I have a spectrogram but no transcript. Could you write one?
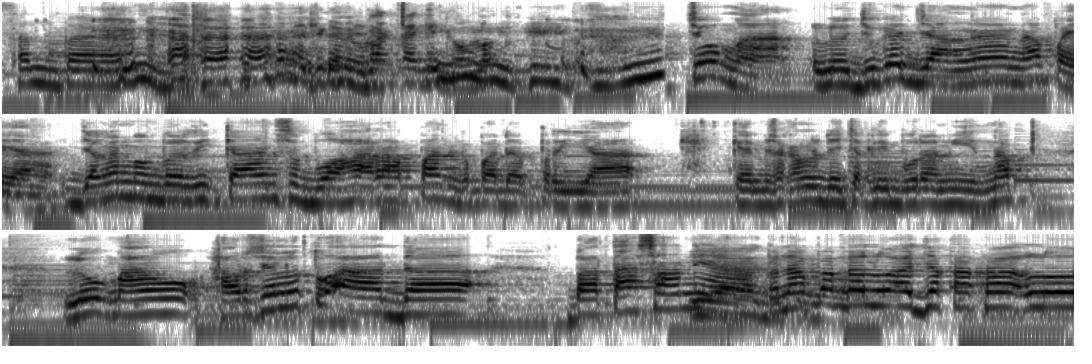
Santai. Juga dipraktekin goblok. Cuma lu juga jangan apa ya jangan memberikan sebuah harapan kepada pria. Kayak misalkan lu diajak liburan nginap lu mau harusnya lu tuh ada batasannya Iya, gitu kenapa nggak lu ajak kakak lu?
